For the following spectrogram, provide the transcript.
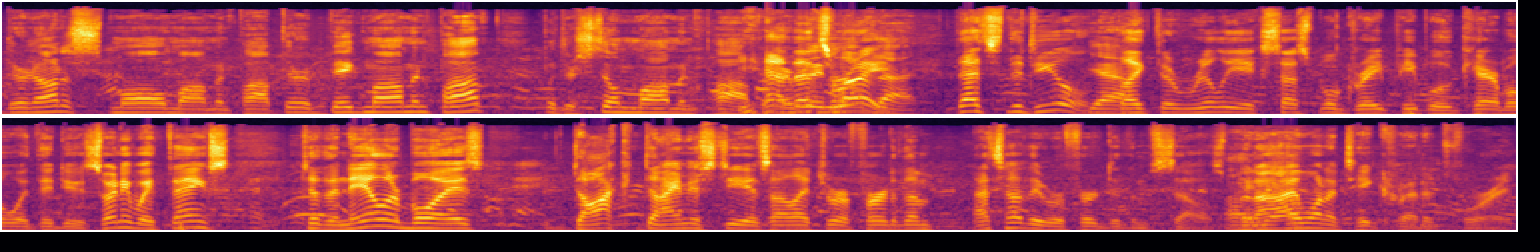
they're not a small mom and pop. They're a big mom and pop, but they're still mom and pop. Yeah, I really that's right. that. That's the deal. Yeah. Like they're really accessible, great people who care about what they do. So anyway, thanks to the Naylor boys, Dock Dynasty, as I like to refer to them. That's how they referred to themselves. But know. I, want to take credit for it.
